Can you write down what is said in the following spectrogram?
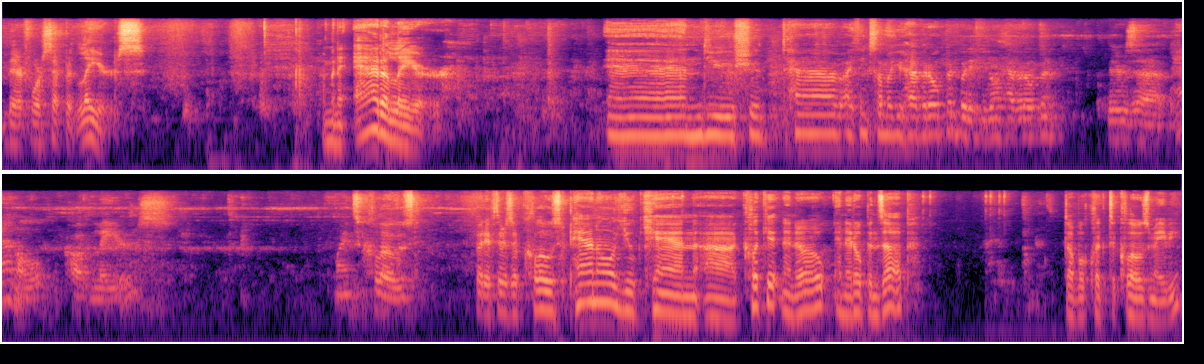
therefore separate layers. I'm going to add a layer. And you should have, I think some of you have it open, but if you don't have it open, there's a panel called Layers. Mine's closed. But if there's a closed panel, you can uh, click it and it, and it opens up. Double click to close maybe.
